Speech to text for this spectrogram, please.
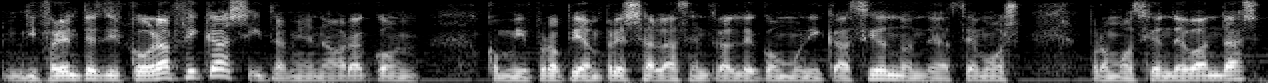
diferentes discográficas y también ahora con, con mi propia empresa, la Central de Comunicación, donde hacemos promoción de bandas.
